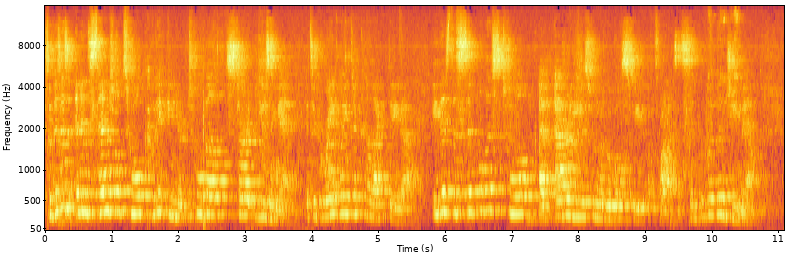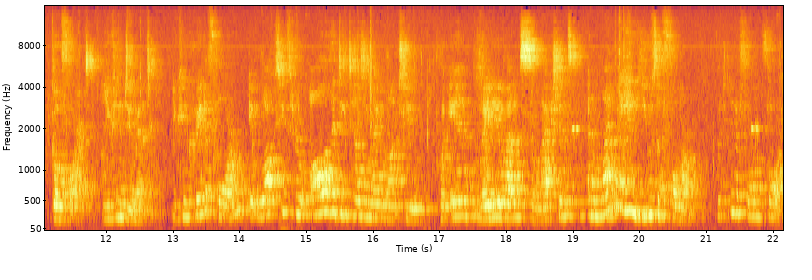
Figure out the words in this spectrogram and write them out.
So this is an essential tool. Put it in your tool belt, start using it. It's a great way to collect data. It is the simplest tool I've ever used from the Google suite of products. It's simpler than Gmail. Go for it. You can do it. You can create a form. It walks you through all of the details you might want to put in, radio buttons, selections, and why might you use a form? What do you need a form for?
